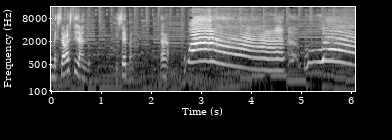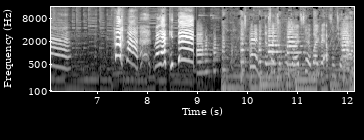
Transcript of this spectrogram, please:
Me estaba estirando. Que sepan. Ah. ¡Guau! ¡Guau! ¡Ja, ja! ¡Me la quité! Espere mientras punto, él se vuelve a funcionar.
